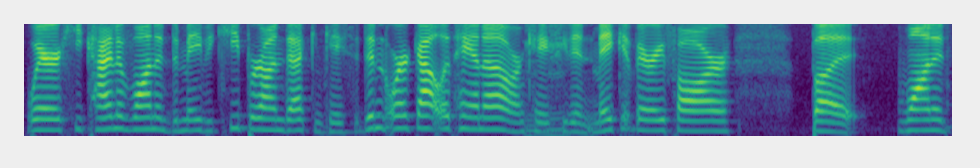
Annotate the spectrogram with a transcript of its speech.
where he kind of wanted to maybe keep her on deck in case it didn't work out with Hannah or in case Mm-hmm. he didn't make it very far, but wanted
